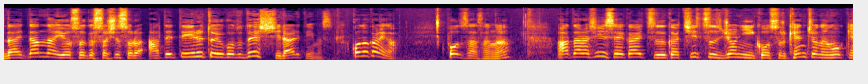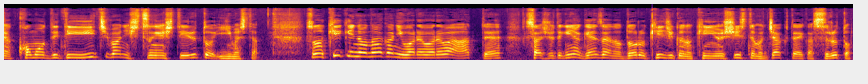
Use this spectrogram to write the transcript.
大胆な予測、そしてそれを当てているということで知られています。この彼が、ポズサーさんが、新しい世界通貨秩序に移行する顕著な動きがコモディティ市場に出現していると言いました。その危機の中に我々はあって、最終的には現在のドル基軸の金融システムを弱体化すると。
